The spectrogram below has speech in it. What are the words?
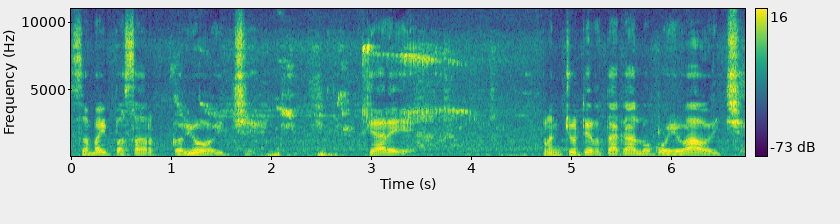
સમય પસાર કર્યો હોય છે. ત્યારે પંચોતેર ટકા લોકો એવા હોય છે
